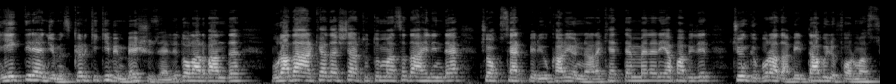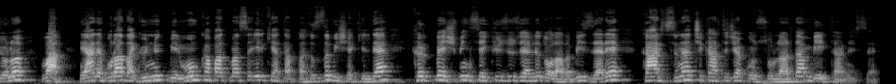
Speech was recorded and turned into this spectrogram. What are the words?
İlk direncimiz 42.550 dolar bandı. Burada arkadaşlar tutunması dahilinde çok sert bir yukarı yönlü hareketlenmeleri yapabilir. Çünkü burada bir W formasyonu var. Yani burada günlük bir mum kapatması ilk etapta hızlı bir şekilde 45.850 doları bizleri karşısına çıkartacak unsurlardan bir tanesi.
